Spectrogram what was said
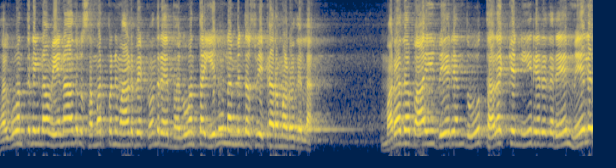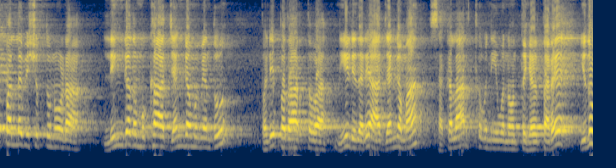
ಭಗವಂತನಿಗೆ ನಾವು ಏನಾದರೂ ಸಮರ್ಪಣೆ ಮಾಡಬೇಕು ಅಂದರೆ ಭಗವಂತ ಏನೂ ನಮ್ಮಿಂದ ಸ್ವೀಕಾರ ಮಾಡೋದಿಲ್ಲ. ಮರದ ಬಾಯಿ ಬೇರೆಂದು ತಳಕ್ಕೆ ನೀರೆರೆದರೆ ಮೇಲೆ ಪಲ್ಲವಿಸುತ್ತು ನೋಡ. ಲಿಂಗದ ಮುಖ ಜಂಗಮವೆಂದು ಪಡಿ ಪದಾರ್ಥವ ನೀಡಿದರೆ ಆ ಜಂಗಮ ಸಕಲಾರ್ಥವ ನೀವನು ಅಂತ ಹೇಳ್ತಾರೆ. ಇದು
